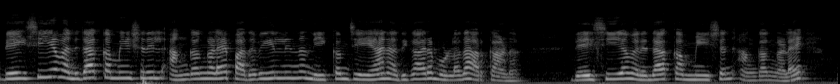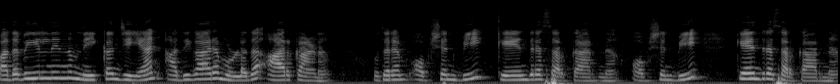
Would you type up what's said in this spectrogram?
ദേശീയ വനിതാ കമ്മീഷനിൽ അംഗങ്ങളെ പദവിയിൽ നിന്ന് നീക്കം ചെയ്യാൻ അധികാരമുള്ളത് ആർക്കാണ്? ദേശീയ വനിതാ കമ്മീഷൻ അംഗങ്ങളെ പദവിയിൽ നിന്നും നീക്കം ചെയ്യാൻ അധികാരമുള്ളത് ആർക്കാണ്? ഉത്തരം ഓപ്ഷൻ ബി കേന്ദ്ര സർക്കാരിന് ഓപ്ഷൻ ബി കേന്ദ്ര സർക്കാരിന്.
